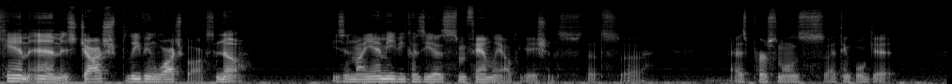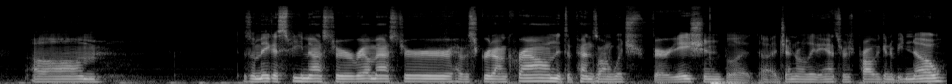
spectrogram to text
Cam M is Josh leaving Watchbox? No, he's in Miami because he has some family obligations. That's uh, as personal as I think we'll get. Um, does Omega Speedmaster Railmaster have a screw down crown? It depends on which variation, but uh, generally the answer is probably going to be no.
